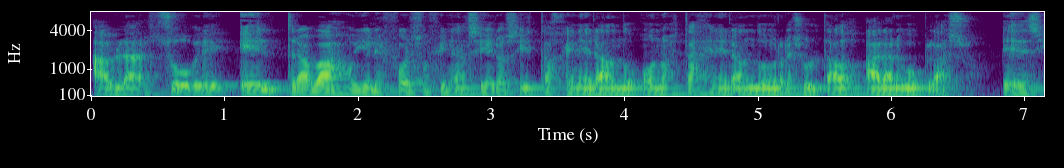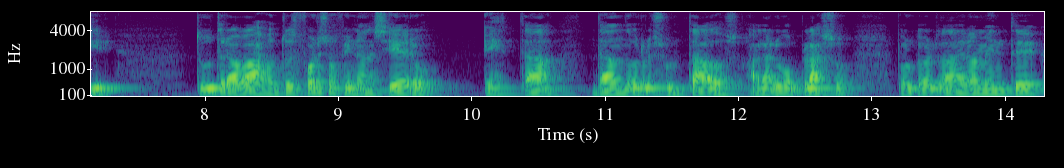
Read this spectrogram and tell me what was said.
hablar sobre el trabajo y el esfuerzo financiero si estás generando o no estás generando resultados a largo plazo. Es decir, tu trabajo, tu esfuerzo financiero está dando resultados a largo plazo porque verdaderamente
